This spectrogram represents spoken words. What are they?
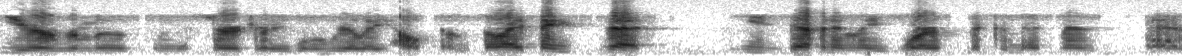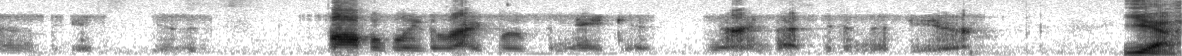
year removed surgery will really help him. So I think that he's definitely worth the commitment, and it is probably the right move to make if you're invested in this year. Yeah,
